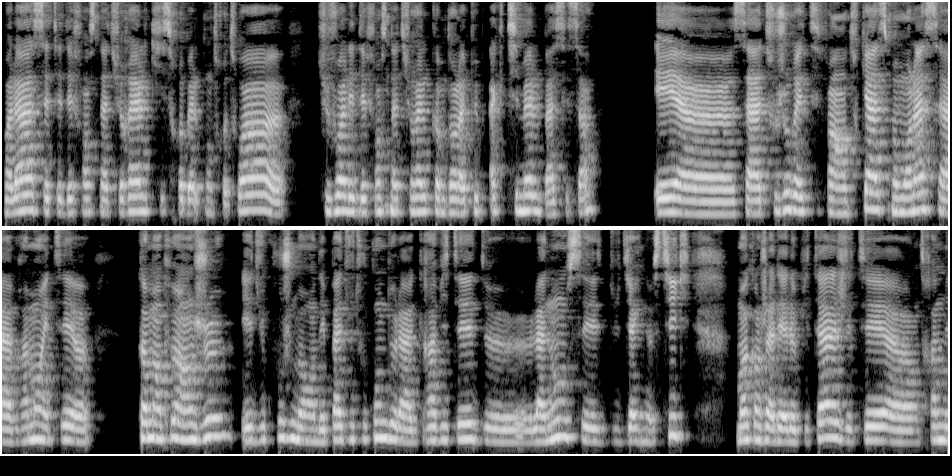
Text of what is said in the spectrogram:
voilà, c'était défense naturelle qui se rebelle contre toi. tu vois les défenses naturelles comme dans la pub Actimel, bah c'est ça. Et ça a toujours été, enfin en tout cas à ce moment-là, ça a vraiment été comme un peu un jeu. Et du coup, je me rendais pas du tout compte de la gravité de l'annonce et du diagnostic. Moi, quand j'allais à l'hôpital, j'étais euh, en train de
